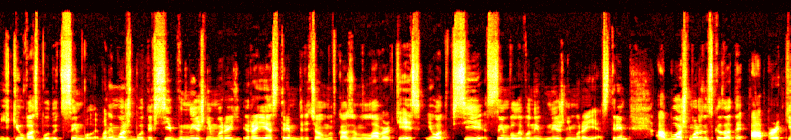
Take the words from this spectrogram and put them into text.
які у вас будуть символи. Вони можуть бути всі в нижньому реєстрі. Для цього ми вказуємо lowercase, і от всі символи вони в нижньому реєстрі. Або ж можна сказати uppercase,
